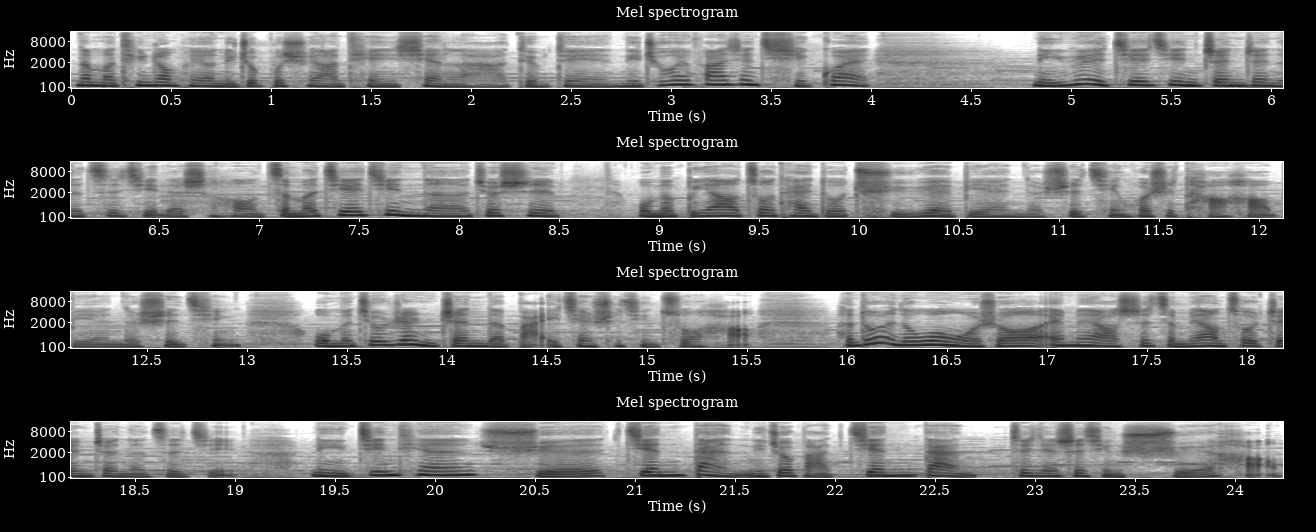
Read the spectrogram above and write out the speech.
那么，听众朋友，你就不需要天线啦，对不对？你就会发现奇怪，你越接近真正的自己的时候，怎么接近呢？就是。我们不要做太多取悦别人的事情，或是讨好别人的事情，我们就认真的把一件事情做好。很多人都问我说：“艾美老师，怎么样做真正的自己？”你今天学煎蛋，你就把煎蛋这件事情学好，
